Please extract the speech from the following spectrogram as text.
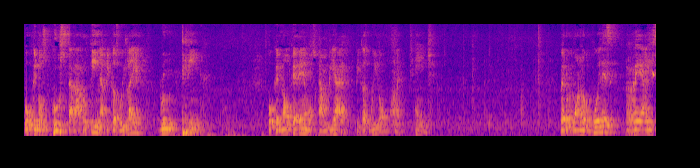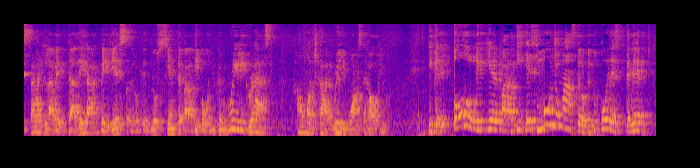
Porque nos gusta la rutina, because we like routine. Porque no queremos cambiar, because we don't want to change. Pero cuando puedes realizar la verdadera belleza de lo que Dios siente para ti, but when you can really grasp how much God really wants to help you, y que todo lo que quiere para ti es mucho más que lo que tú puedes tener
